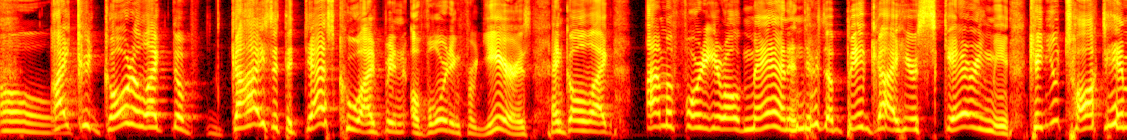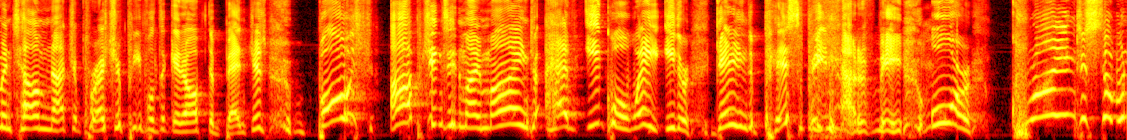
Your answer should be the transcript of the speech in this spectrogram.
Oh. I could go to like the guys at the desk who I've been avoiding for years and go like, I'm a 40 year old man and there's a big guy here scaring me. Can you talk to him and tell him not to pressure people to get off the benches? Both options in my mind have equal weight, either getting the piss beaten out of me or crying to someone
